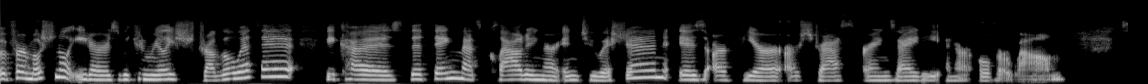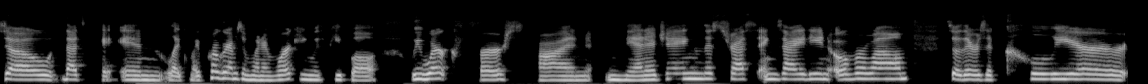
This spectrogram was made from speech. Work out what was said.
But for emotional eaters, we can really struggle with it because the thing that's clouding our intuition is our fear, our stress, our anxiety, and our overwhelm. So that's in like my programs and when I'm working with people, we work first on managing the stress, anxiety, and overwhelm. So there's a clear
